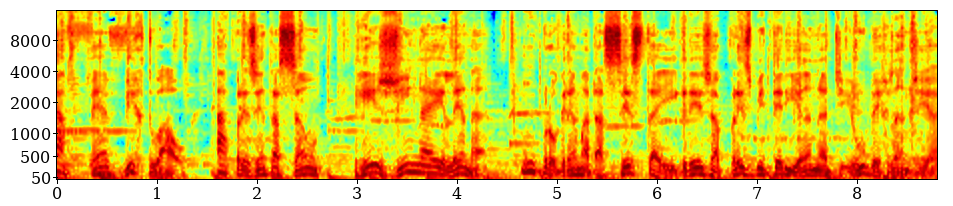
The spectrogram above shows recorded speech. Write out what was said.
Café Virtual. Apresentação: Regina Helena. Um programa da Sexta Igreja Presbiteriana de Uberlândia.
